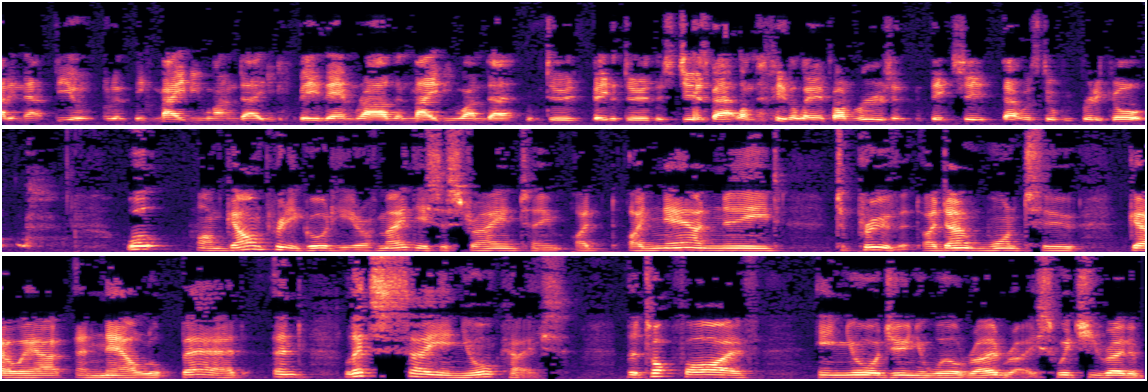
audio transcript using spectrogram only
out in that field and think maybe one day you could be them rather than maybe one day could be the dude that's just battling to be the Lanterne Rouge and think, that would still be pretty cool. Well, I'm going pretty good here. I've made this Australian team. I, I now need to prove it. I don't want to go out and now look bad. And let's say in your case, the top five in your junior world road race, which you rode a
